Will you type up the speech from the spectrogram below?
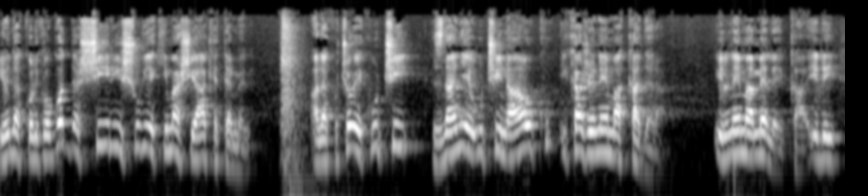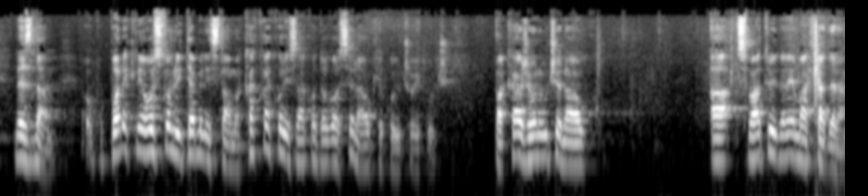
I onda koliko god da širiš, uvijek imaš jake temelje. Ali ako čovjek uči znanje, uči nauku i kaže nema kadera, ili nema meleka, ili ne znam, porekne osnovni temelj islama, kakva je korist nakon toga sve nauke koju čovjek uči? Pa kaže, on uče nauku. A smatruje da nema kadera.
